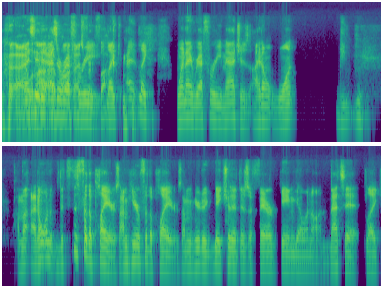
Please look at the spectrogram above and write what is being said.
I, will say that as a referee. Like I, like when I referee matches, I don't want. I'm not. I don't want. This is for the players. I'm here for the players. I'm here to make sure that there's a fair game going on. That's it. Like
